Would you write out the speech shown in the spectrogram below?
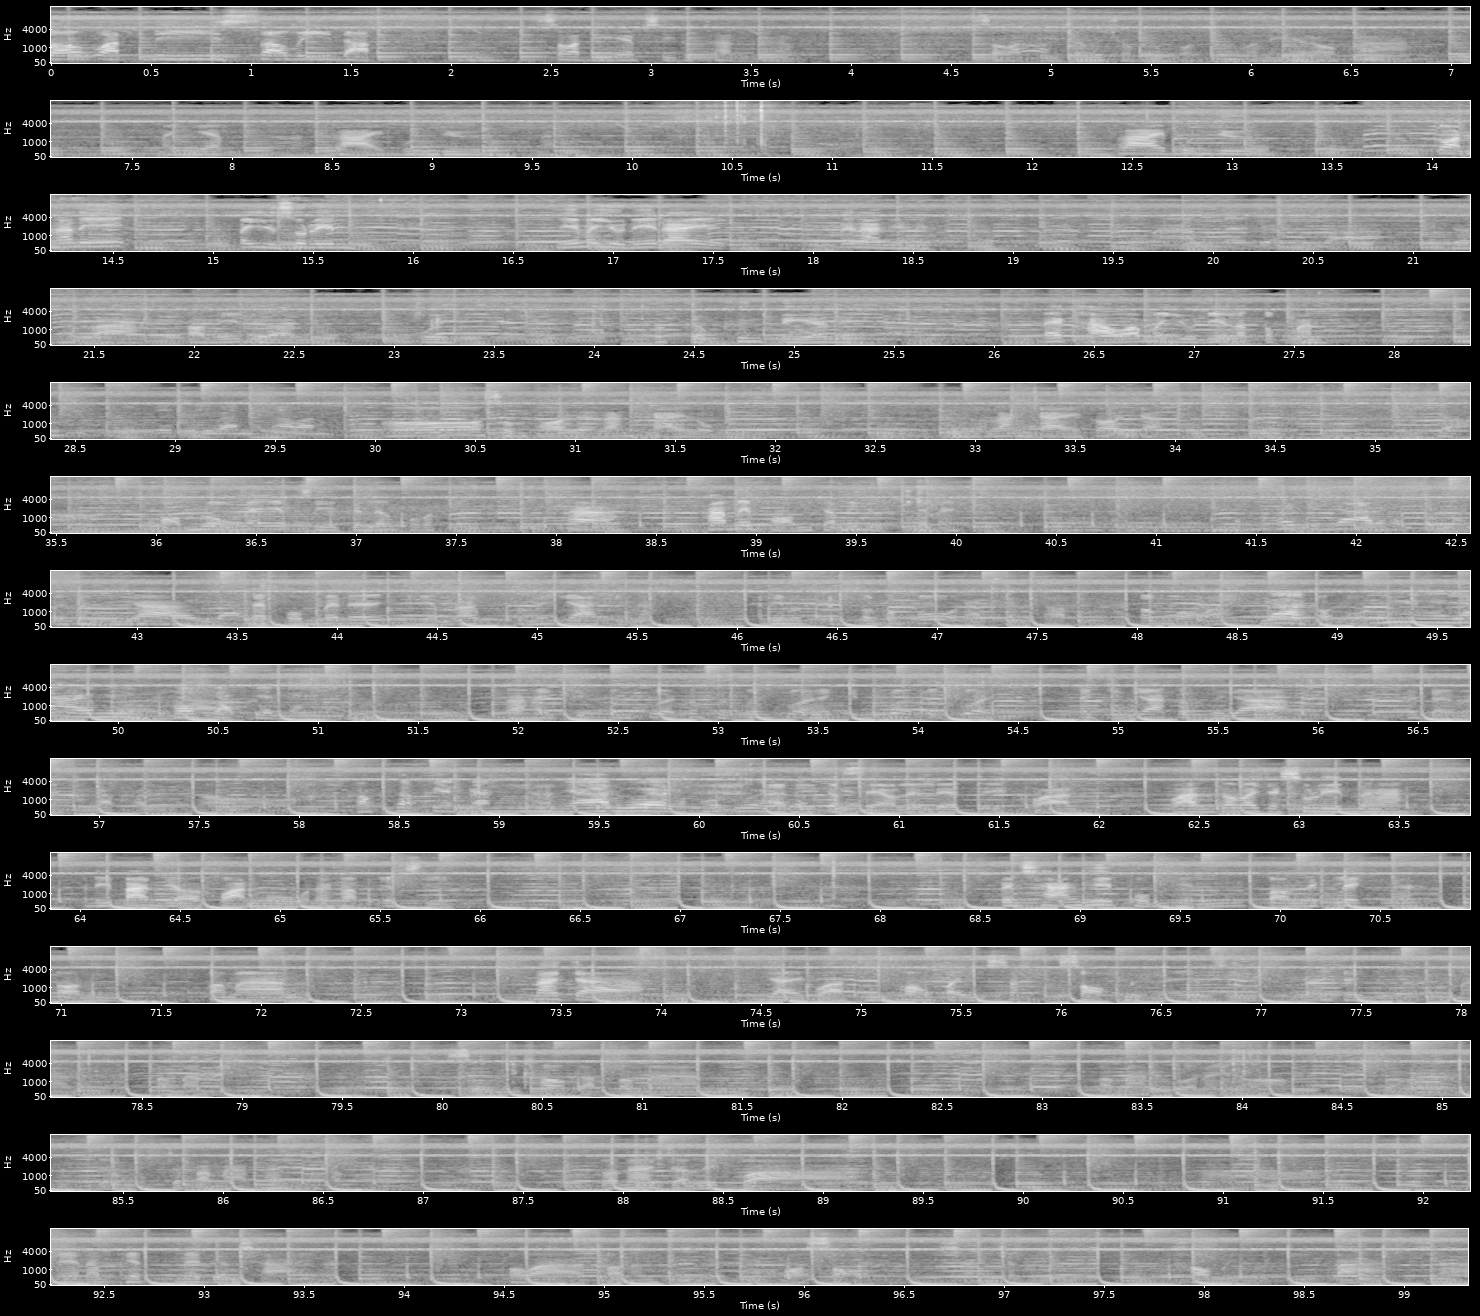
สวัสดีสวีดัตอืมสวัสดี FC ทุกท่านนะครับ สวัสดีท่านผู้ชมทุกคน วันนี้เราพามาเยี่ยมพลายบุญยืนนะพลายบุญยืน ก่อนหน้านี้ไปอยู่สุรินทร์นี้มาอยู่นี่ได้ได้นานยังไงมาแต่เดือนกว่าเดือนธันวาตอนนี้เดือนอุ้ยก็เกือบครึ่งปีแล้วนี่ได้ข่าวว่ามาอยู่นี่แล้วตกมันได้สี่ วันห้าวันอ๋อสมพรและร่างกายลงคือร่างกายก็จะจะอ่าผอมลงใน FC เป็นเรื่องปกติ ถ้าถ้าไม่ผอมจะไม่หยุดใช่ไหมไม่ค่อยกินหญ้าเลยผมไม่ค่อยกินหญ้าแต่ผมไม่ได้เห็นว่าคุณให้หญ้ากินนะอันนี้มันเป็นต้นข้าวโพดครับครับต้องบอกว่าให้กินหญ้าต้นข้าวโพดนี่ไงหญ้าก็มีเขาสลับเปลี่ยนกันไงถ้าให้กินต้นกล้วยก็คือต้นกล้วยให้กินกล้วยต้นกล้วยให้กินหญ้าก็คือหญ้าเข้าใจไหมครับครับอ๋อ เขาสลับเปลี่ยนกันหญ้าด้วยข้าวโพดด้วยอันนี้ก็เซลเล่นๆสิควานควานก็มาจากสุรินทร์นะฮะอันนี้บ้านเดียวกับควานหมูนะครับ FC เป็นช้างที่ผมเห็นตอนเล็กๆนะตอนประมาณ น่าจะใหญ่กว่าถุงทองไปอีกสักศอกหนึ่งใน FC น่าจะอยู่ประมาณประมาณไหนดีสูงเท่ากับประมาณ ก็น่าจะเล็กกว่าแม่น้ำเพชรแม่เดือนฉายนะ เพราะว่าตอนนั้นผมเรียนอยู่ป .2 ช้างเชือกนี้เข้ามาอยู่ที่ป่าช้า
